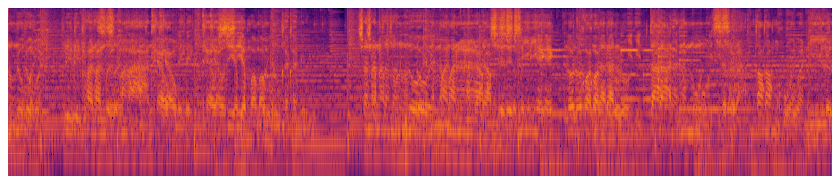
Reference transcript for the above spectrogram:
นุนโดยผลิตภัณฑ์เสริมอาหารแคลเล็กแคลเซียมบำรุงกระดูกสนับสนุนโดยน้ำมันงาดำเซซามิเอ็กลดความดันโลหิตต้านอนุมูลอิสระต้องขวดนี้เลย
